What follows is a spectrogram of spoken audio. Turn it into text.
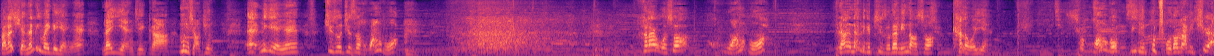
本来选了另外一个演员来演这个孟小军，哎，那个演员据说就是黄渤。后来我说黄渤，然后呢，那个剧组的领导说看了我一眼，说黄渤比你不丑到哪里去啊？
